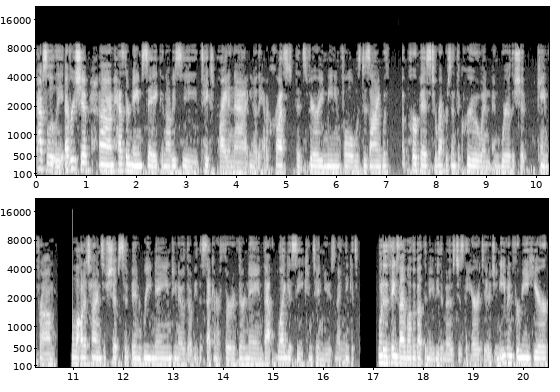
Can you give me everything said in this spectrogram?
Absolutely. Every ship um, has their namesake and obviously takes pride in that. You know, they have a crest that's very meaningful, was designed with a purpose to represent the crew and, and where the ship came from. A lot of times, if ships have been renamed, you know, there'll be the second or third of their name. That legacy continues. And I think it's one of the things I love about the Navy the most is the heritage. And even for me here,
